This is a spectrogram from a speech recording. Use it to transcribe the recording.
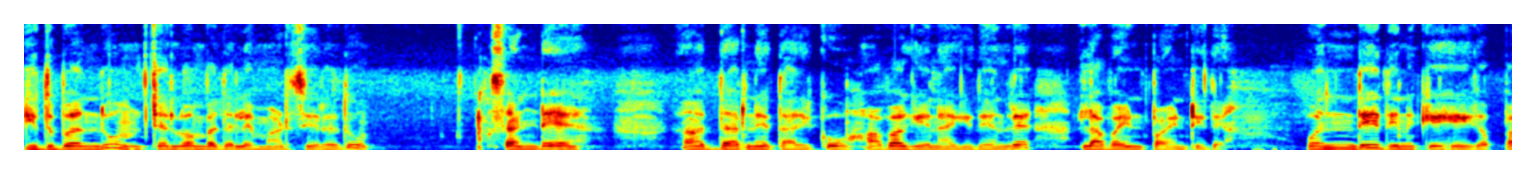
ಇದು ಬಂದು ಚೆಲ್ವಂಬದಲ್ಲೇ ಮಾಡಿಸಿರೋದು ಸಂಡೇ ಹದಿನಾರನೇ ತಾರೀಕು. ಆವಾಗ ಏನಾಗಿದೆ ಅಂದರೆ ಲೆವೆನ್ ಪಾಯಿಂಟ್ ಇದೆ. ಒಂದೇ ದಿನಕ್ಕೆ ಹೇಗಪ್ಪ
